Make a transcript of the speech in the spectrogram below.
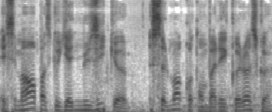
Et c'est marrant parce qu'il y a une musique euh, seulement quand on bat les colosses, quoi.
